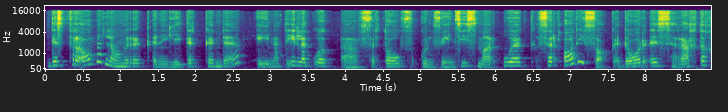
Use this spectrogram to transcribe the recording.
Dis veral belangrik in die letterkunde en natuurlik ook uh vertaalkonvensies, maar ook vir al die vakke. Daar is regtig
